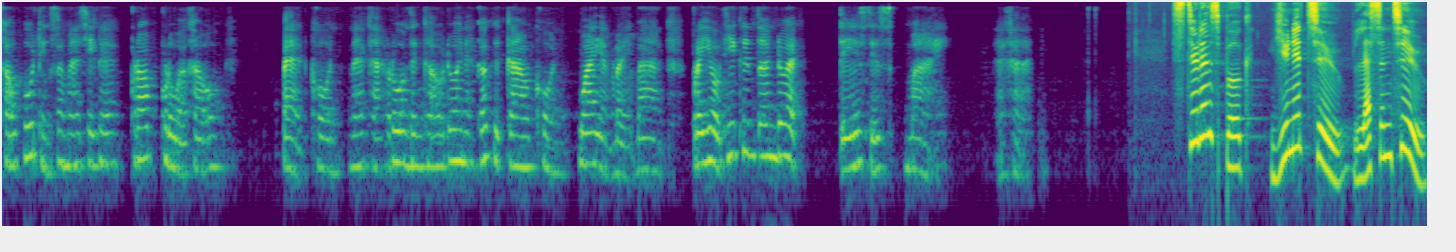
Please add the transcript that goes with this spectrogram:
เขาพูดถึงสมาชิกในครอบครัวเขา 8 คนนะคะ รวมถึงเขาด้วยนะก็คือ 9 คนว่าอย่างไรบ้าง ประโยคที่ขึ้นต้นด้วย this is my นะคะ Students' Book, Unit 2, Lesson 2.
